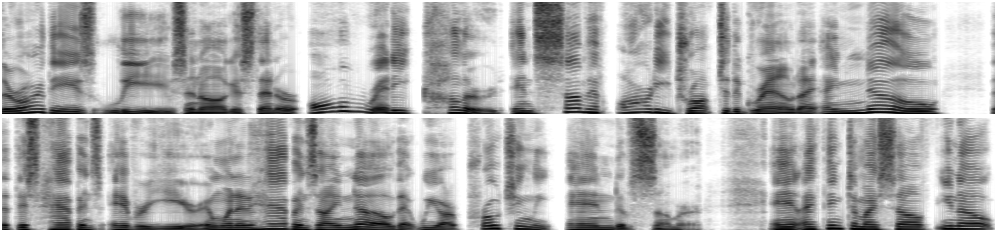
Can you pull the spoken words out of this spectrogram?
There are these leaves in August that are already colored, and some have already dropped to the ground. I, I know that this happens every year. And when it happens, I know that we are approaching the end of summer. And I think to myself, you know,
